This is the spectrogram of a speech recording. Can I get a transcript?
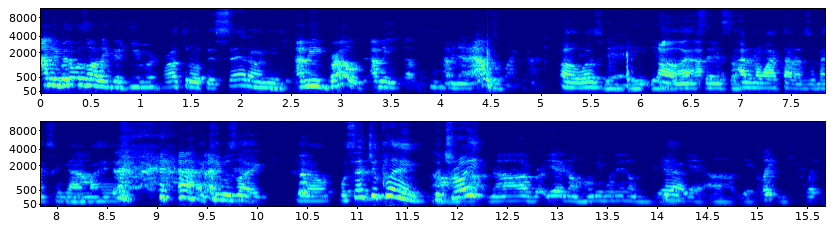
I mean, but it was all in good humor. Bro I threw up his set on you. I mean, bro. I mean, uh, I mean, that was a white guy. Oh, was Yeah. He, yeah Oh, I- I'm saying? So, I don't know why I thought it was a Mexican guy in my head. Like he was like, you know, what's that you claim? Detroit? No, nah, bro. Yeah, no, homie went in on me. Yeah, yeah, uh, yeah. Clayton, Clayton.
